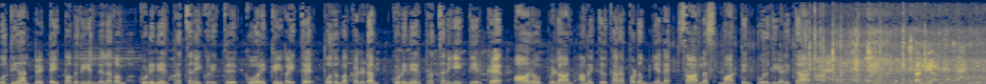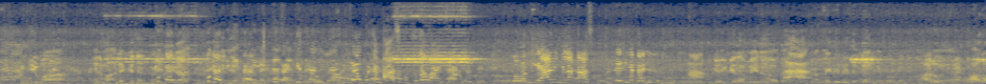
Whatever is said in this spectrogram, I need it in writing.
முத்தியால்பேட்டை பகுதியில் நிலவும் குடிநீர் பிரச்சனை குறித்து கோரிக்கை வைத்த பொதுமக்களிடம் குடிநீர் பிரச்சனையை தீர்க்க ஆரோ பிளான் அமைத்து தரப்படும் என சார்லஸ் மார்டின் உறுதியளித்தார். இங்கேயுமா? காசு கொடுத்து டெய்லியாக தண்ணி குடிக்க முடியுமா இங்க இங்க தான் மெயினா ஆ. நம்ம இது இது பிளான் பண்றோம். ஆரோ ஆரோ.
